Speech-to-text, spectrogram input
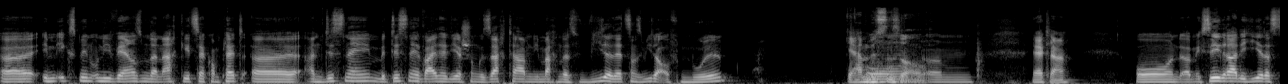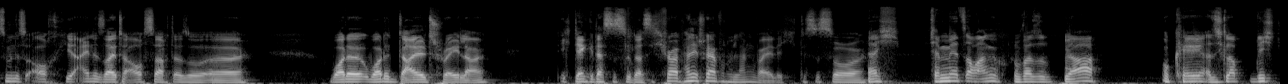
äh, im X-Men-Universum. Danach geht's ja komplett äh, an Disney, mit Disney weiter, die ja schon gesagt haben, die machen das wieder, setzen das wieder auf Null. Ja, müssen sie Und, auch. Ähm, ja, klar. Und ähm, ich sehe gerade hier, dass zumindest auch hier eine Seite auch sagt, also, äh, what a, what a dull Trailer. Ich denke, das ist so das. Ich fand den Trailer einfach nur langweilig. Das ist so. Ja, ich, ich habe mir jetzt auch angeguckt und war so, ja, okay. Also ich glaube nicht,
